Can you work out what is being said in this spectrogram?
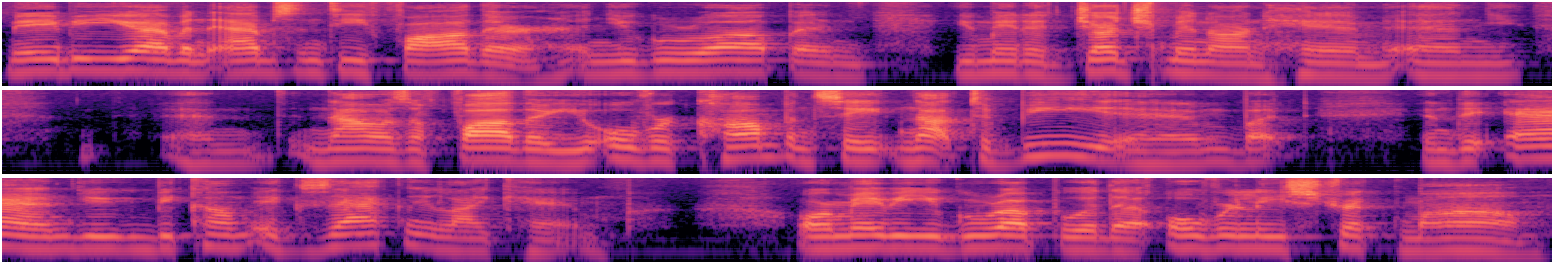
maybe you have an absentee father and you grew up and you made a judgment on him and and now as a father you overcompensate not to be him but in the end you become exactly like him or maybe you grew up with an overly strict mom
